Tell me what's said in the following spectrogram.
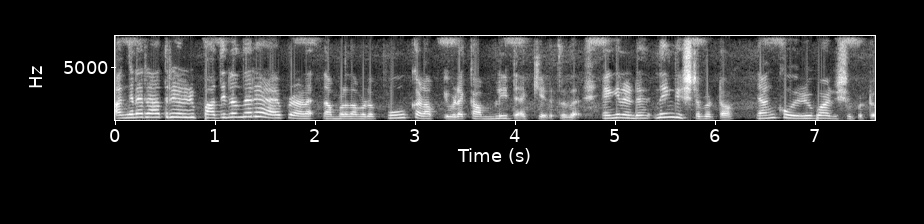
അങ്ങനെ രാത്രി ഒരു പതിനൊന്നര ആയപ്പോഴാണ് നമ്മൾ നമ്മുടെ പൂക്കളം ഇവിടെ കംപ്ലീറ്റ് ആക്കി എടുത്തത്. എങ്ങനെയുണ്ട്? നിങ്ങൾക്ക് ഇഷ്ടപ്പെട്ടോ? ഞങ്ങൾക്ക് ഒരുപാട് ഇഷ്ടപ്പെട്ടു.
